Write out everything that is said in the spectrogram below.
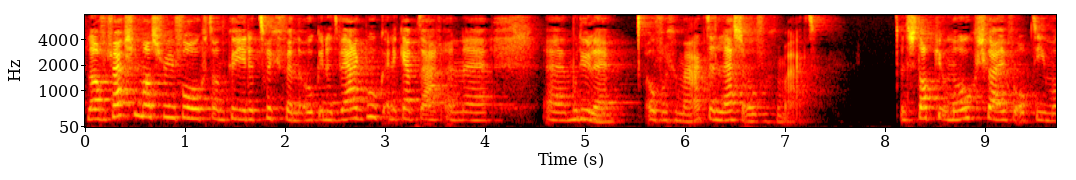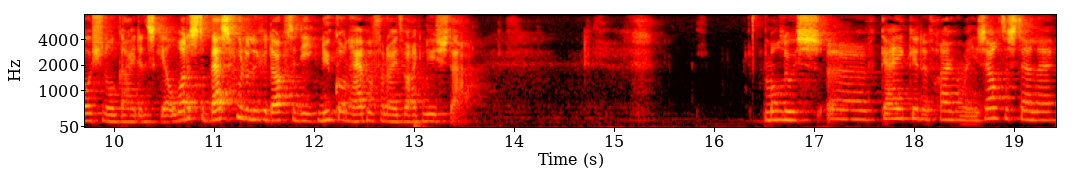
Love Attraction Mastery volgt, dan kun je dit terugvinden, ook in het werkboek. En ik heb daar een uh, uh, module over gemaakt, een les over gemaakt. Een stapje omhoog schuiven op die Emotional Guidance Scale. Wat is de best voelende gedachte die ik nu kan hebben vanuit waar ik nu sta? Marloes, uh, kijken, de vraag om aan jezelf te stellen.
